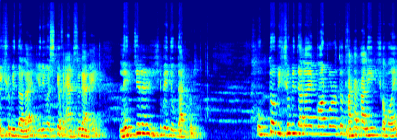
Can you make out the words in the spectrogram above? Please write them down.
বিশ্ববিদ্যালয় ইউনিভার্সিটি অফ অ্যামস্টারডামে লেকচারার হিসেবে যোগদান করি। উক্ত বিশ্ববিদ্যালয়ে কর্মরত থাকাকালীন সময়ে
